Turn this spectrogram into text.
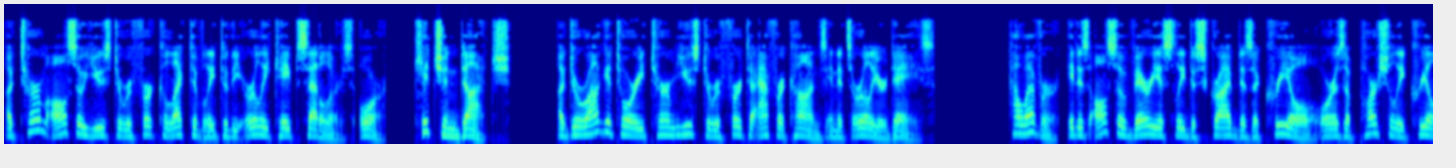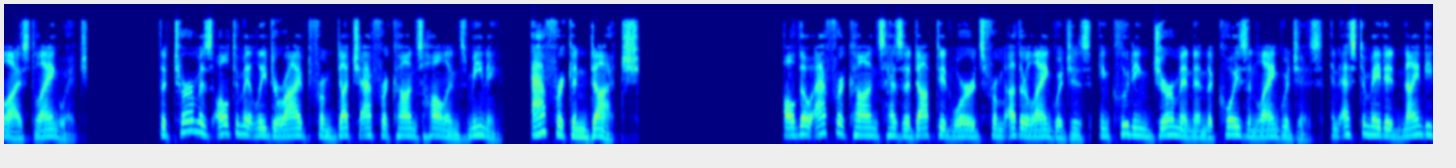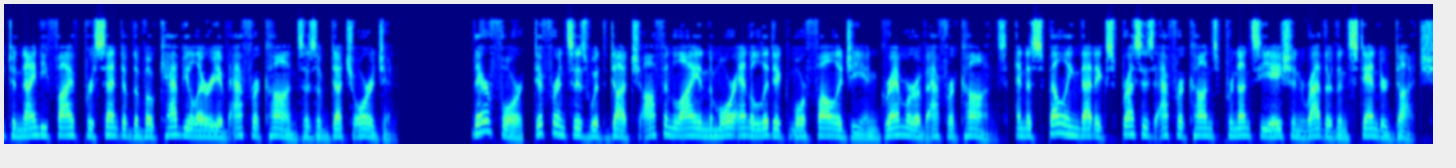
A term also used to refer collectively to the early Cape settlers or kitchen Dutch, a derogatory term used to refer to Afrikaans in its earlier days. However, it is also variously described as a Creole or as a partially creolized language. The term is ultimately derived from Dutch Afrikaans Hollands meaning, African Dutch. Although Afrikaans has adopted words from other languages, including German and the Khoisan languages, an estimated 90–95% of the vocabulary of Afrikaans is of Dutch origin. Therefore, differences with Dutch often lie in the more analytic morphology and grammar of Afrikaans, and a spelling that expresses Afrikaans pronunciation rather than Standard Dutch.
